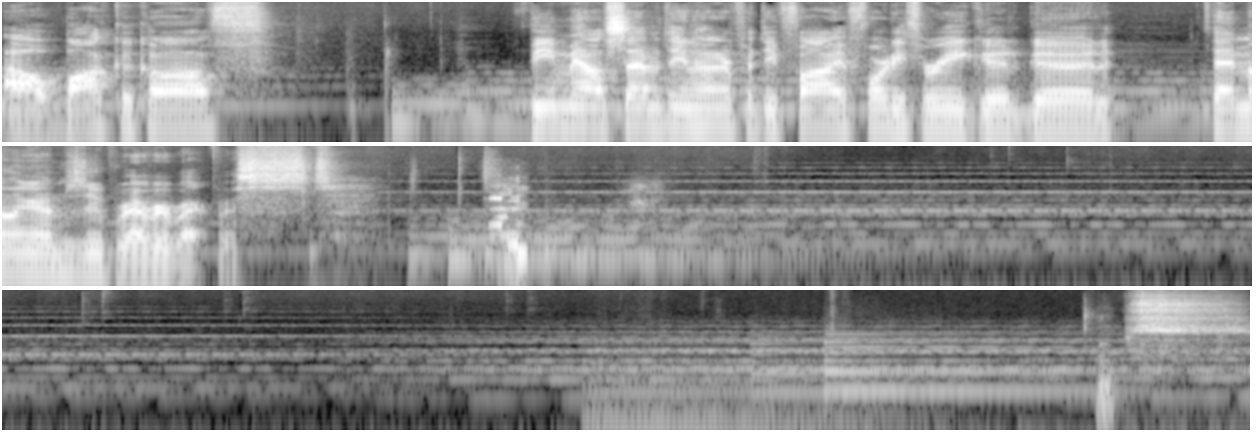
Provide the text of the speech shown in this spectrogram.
Albakakov, female 1755, 43, good, good, 10 milligrams for every breakfast. Oops.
